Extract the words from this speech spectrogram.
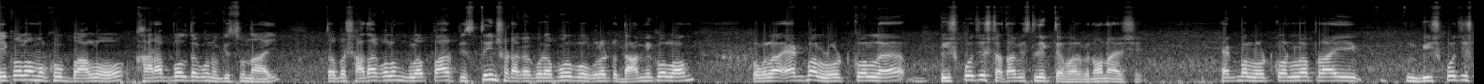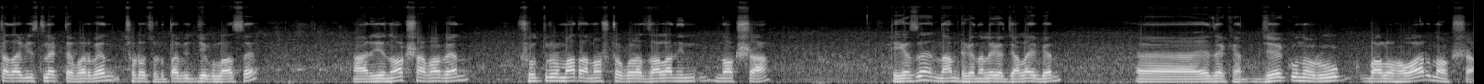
এই কলমও খুব ভালো, খারাপ বলতে কোনো কিছু নাই। তবে সাদা কলমগুলো পার পিস তিনশো টাকা করে পড়ব। ওগুলো একটু দামি কলম। ওগুলো একবার লোড করলে বিশ পঁচিশটা তাবিজ লিখতে পারবেন অনায়াসে। একবার লোড করলে প্রায় বিশ পঁচিশটা তাবিজ লিখতে পারবেন, ছোট ছোট তাবিজ যেগুলো আছে। আর যে নকশা পাবেন, শত্রুর মাথা নষ্ট করা জ্বালানি নকশা, ঠিক আছে? নাম ঠিকানা লেগে জ্বালাইবেন। এ দেখেন যে কোনো রোগ ভালো হওয়ার নকশা।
